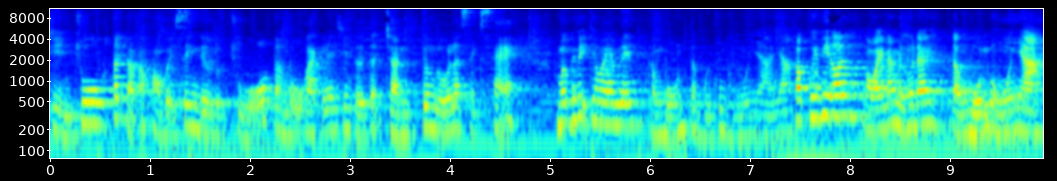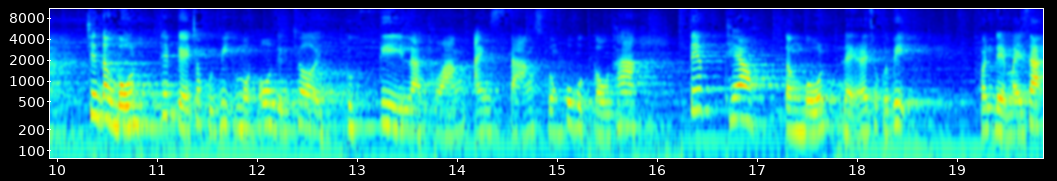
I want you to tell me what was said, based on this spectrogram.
chỉn chu, tất cả các phòng vệ sinh đều được chủ ốp toàn bộ gạch lên trên tới tận trần, tương đối là sạch sẽ. Mời quý vị theo em lên, tầng 4 tầng cuối cùng của ngôi nhà nha. Và quý vị ơi, ngọc anh đang đứng ở đây, tầng 4 của ngôi nhà. Trên tầng 4 thiết kế cho quý vị một ô giếng trời cực kỳ là thoáng, ánh sáng xuống khu vực cầu thang. Tiếp theo, tầng 4 để đây cho quý vị. Phần để máy giặt.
